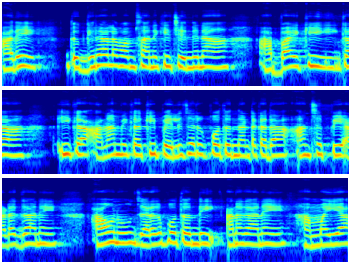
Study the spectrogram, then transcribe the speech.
అదే దుగ్గిరాల వంశానికి చెందిన అబ్బాయికి ఇంకా ఇక అనామికకి పెళ్ళి జరిగిపోతుందంట కదా అని చెప్పి అడగగానే అవును జరగబోతుంది అనగానే అమ్మయ్య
